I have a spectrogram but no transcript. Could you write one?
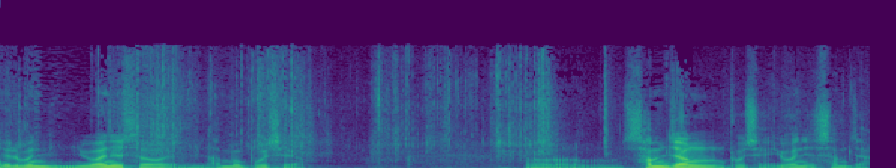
여러분 요한일서 한번 보세요. 어, 3장 보세요. 요한일서 3장.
